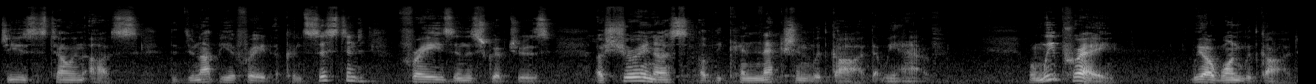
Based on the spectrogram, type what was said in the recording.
Jesus is telling us that do not be afraid. A consistent phrase in the scriptures assuring us of the connection with God that we have. When we pray, we are one with God.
